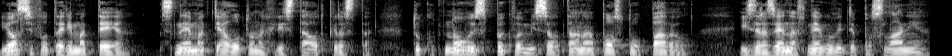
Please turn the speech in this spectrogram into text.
Йосиф от Ариматея снема тялото на Христа от кръста. Тук отново изпъква мисълта на апостол Павел, изразена в неговите послания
